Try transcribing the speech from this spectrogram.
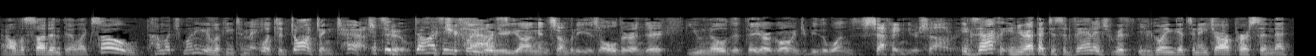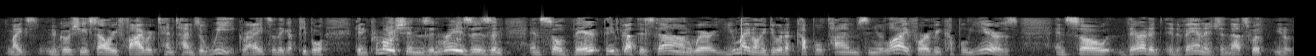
and all of a sudden they're like, "So, how much money are you looking to make?" Well, it's a daunting task It's a too, daunting particularly when you're young and somebody is older, and they you know that they are going to be the ones setting your salary. Exactly, and you're at that disadvantage with if you're going against an HR person that might negotiate salary five or ten times a week, right? So they got people getting promotions and raises, and and so they they've got this down where you might only do it a couple times in your life or every couple of years, and so they're at an advantage, and that's what you know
